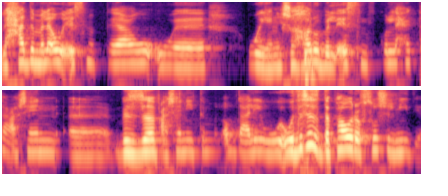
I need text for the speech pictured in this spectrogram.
لحد ما لقوا الاسم بتاعه و... ويعني شهروا بالاسم في كل حتة عشان آه بالظبط. عشان يتم القبض عليه. و و- this is the power of social media.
